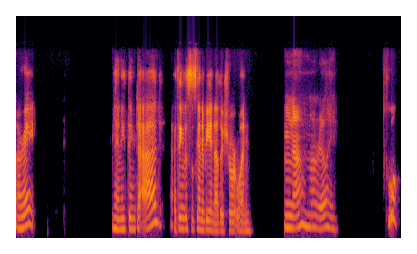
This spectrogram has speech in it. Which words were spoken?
all right. Anything to add? I think this is going to be another short one. No, not really. Cool.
